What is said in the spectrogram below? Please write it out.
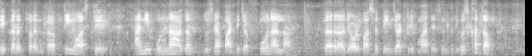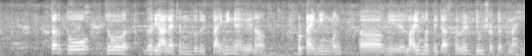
ते करतपर्यंत तीन वाजते. आणि पुन्हा अगर दुसऱ्या पार्टीचा फोन आला तर जवळपास तीन चार ट्रिप मारल्याच्यानंतर दिवस खतम. तर तो जो घरी आल्याच्यानंतर जो टायमिंग आहे ना तो टायमिंग मग मी लाईव्हमध्ये जास्त वेळ देऊ शकत नाही.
